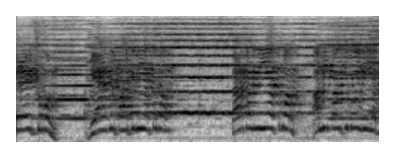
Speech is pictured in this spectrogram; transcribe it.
এই শোভন বেহারাকে পালকি নিয়ে আসতে বল। তাড়াতাড়ি নিয়ে আসতে বল। আমি পালকি বই নিয়ে যাব।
